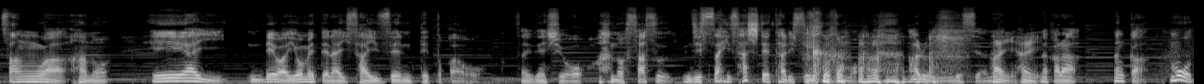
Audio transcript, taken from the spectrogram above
さんは、あの、AI では読めてない最善手とかを、最善手を、あの、指す、実際指してたりすることも あるんですよね。はいはいだ。から、なんか、もう、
